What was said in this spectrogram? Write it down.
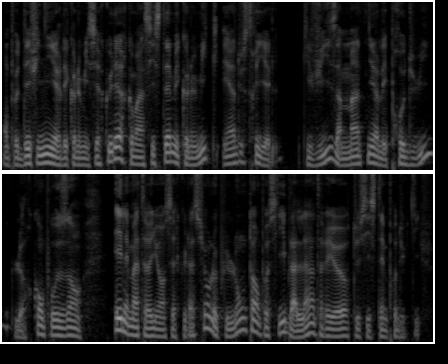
On peut définir l'économie circulaire comme un système économique et industriel qui vise à maintenir les produits, leurs composants et les matériaux en circulation le plus longtemps possible à l'intérieur du système productif.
